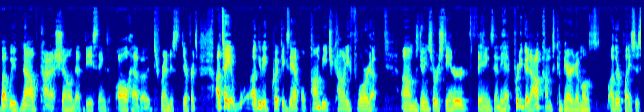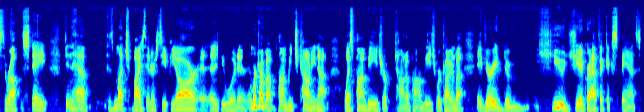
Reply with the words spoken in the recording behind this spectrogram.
but we've now kind of shown that these things all have a tremendous difference. I'll tell you, I'll give you a quick example. Palm Beach County, Florida, um, was doing sort of standard things, and they had pretty good outcomes compared to most other places throughout the state. Didn't have as much bystander CPR as you would, and we're talking about Palm Beach County, not West Palm Beach or town of Palm Beach. We're talking about a very huge geographic expanse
